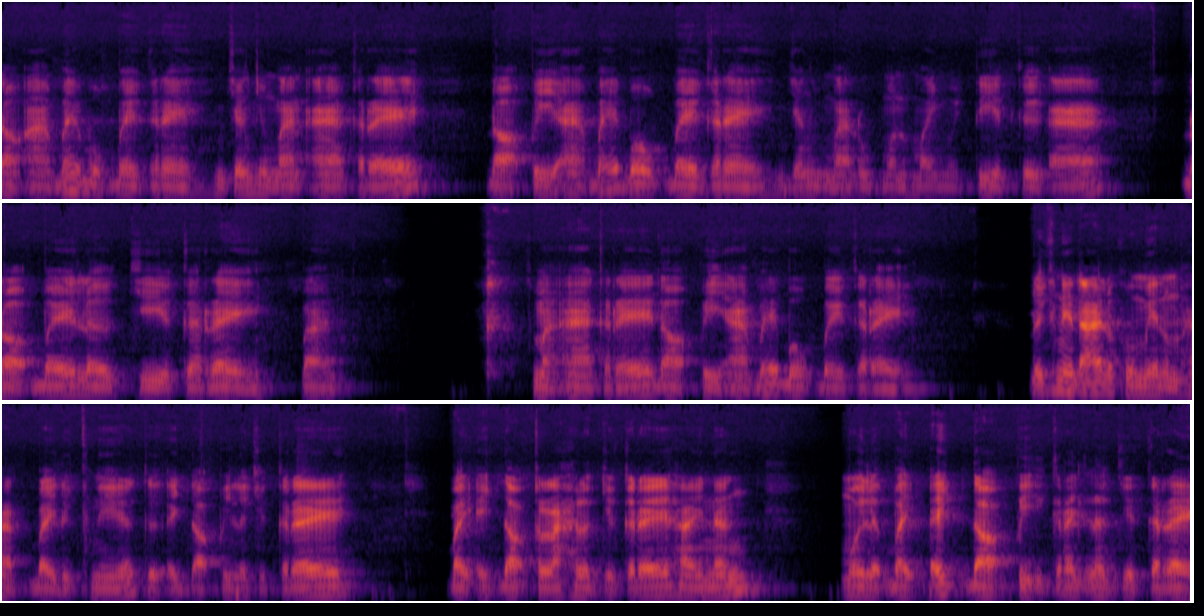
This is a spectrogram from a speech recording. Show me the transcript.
ដក ab បូក b ក្រេអញ្ចឹងយើងបាន a ក្រេ ដក 2ab បូក b ការ៉េអញ្ចឹងយើងបានរូបមន្តថ្មីមួយទៀតគឺ a ដក b លើកជាការ៉េបាទស្មើ a ការ៉េដក 2ab បូក b ការ៉េដូចគ្នាដែរលោកគ្រូមានលំហាត់3ដូចគ្នាគឺ x ដក2លើកជាការ៉េ 3x ដកកន្លះលើកជាការ៉េហើយនឹង1លើ 3x ដក 2y លើកជាការ៉េ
